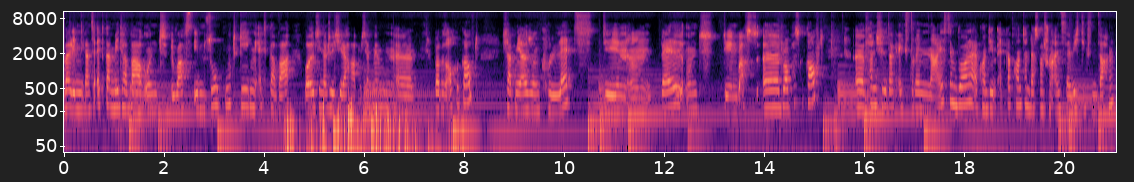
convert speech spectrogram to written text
weil eben die ganze Edgar-Meta war und Ruffs eben so gut gegen Edgar war, wollte ihn natürlich jeder haben. Ich habe mir einen äh, Brockers auch gekauft. Ich habe mir also einen Colette, den ähm, Bell und den Ruffs äh, Brawl gekauft. Äh, fand ich, wie gesagt, extrem nice, den Brawler. Er konnte eben Edgar kontern, das war schon eines der wichtigsten Sachen.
